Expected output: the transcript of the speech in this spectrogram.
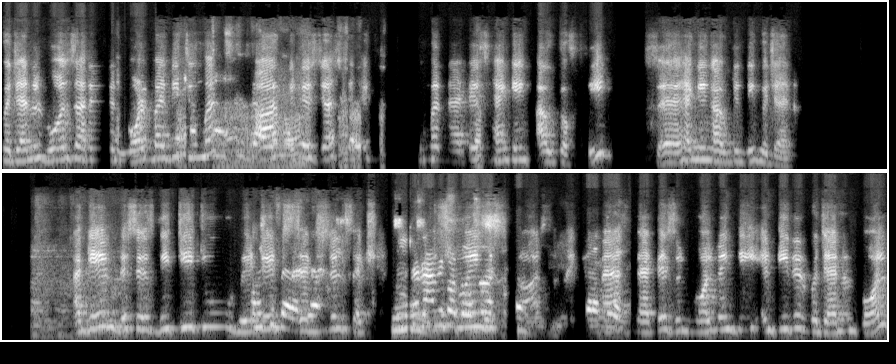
vaginal walls are involved by the tumor or it is just a tumor that is hanging out of the, uh, hanging out in the vagina. Again, this is the T2 weighted sagittal section showing the mass that is involving the interior vaginal wall.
